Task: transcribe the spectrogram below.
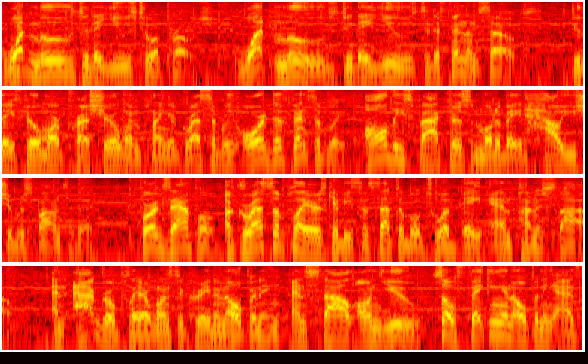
What moves do they use to approach? What moves do they use to defend themselves? Do they feel more pressure when playing aggressively or defensively? All these factors motivate how you should respond to them. For example, aggressive players can be susceptible to a bait and punish style. An aggro player wants to create an opening and style on you, so faking an opening as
